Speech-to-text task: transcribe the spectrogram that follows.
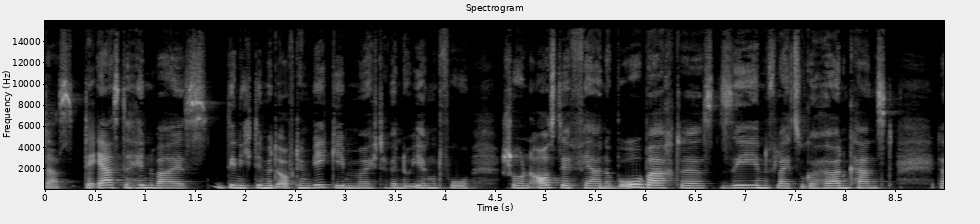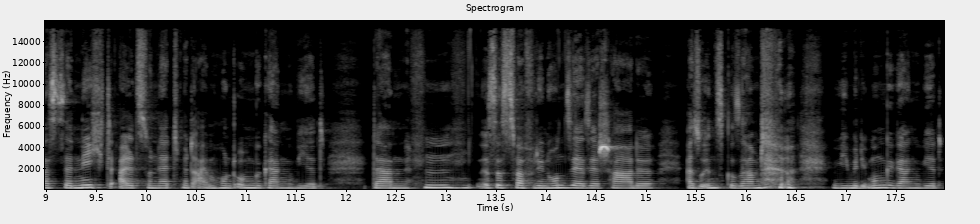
das der erste Hinweis, den ich dir mit auf den Weg geben möchte, wenn du irgendwo schon aus der Ferne beobachtest, sehen, vielleicht sogar hören kannst, dass der nicht allzu nett mit einem Hund umgegangen wird, dann hm, ist es zwar für den Hund sehr, sehr schade, also insgesamt, wie mit ihm umgegangen wird,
